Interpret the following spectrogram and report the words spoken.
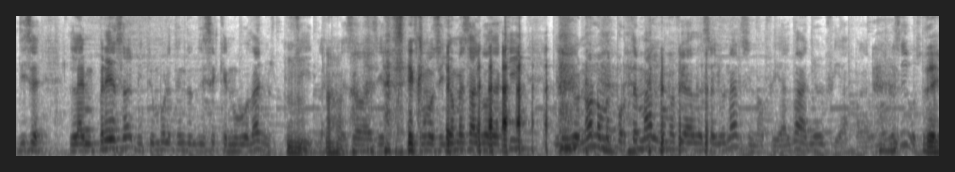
dice, la empresa emitió un boletín donde dice que no hubo daños. Pues sí, la empresa va a decir, es como si yo me salgo de aquí y digo, no, no me porté mal, no me fui a desayunar, sino fui al baño y fui a pagar unos recibos. Sí,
